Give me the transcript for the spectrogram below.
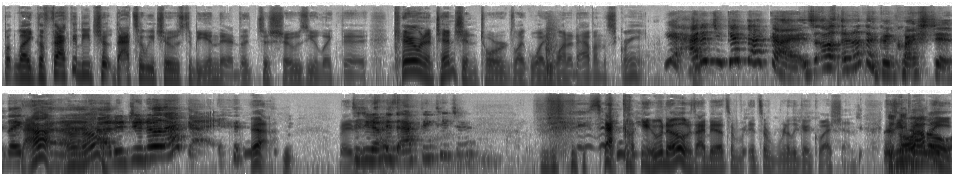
but like the fact that he cho- that's who he chose to be in there that just shows you like the care and attention towards like what he wanted to have on the screen Yeah, how did you get that guy? Is uh, another good question. Like, Yeah, I don't uh, know. how did you know that guy? yeah maybe Did you know his acting teacher? exactly. Who knows? I mean, that's a it's a really good question because he also- probably.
